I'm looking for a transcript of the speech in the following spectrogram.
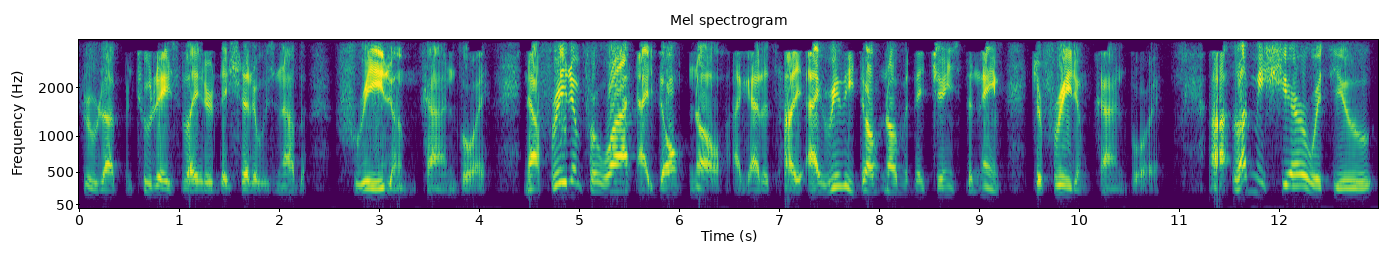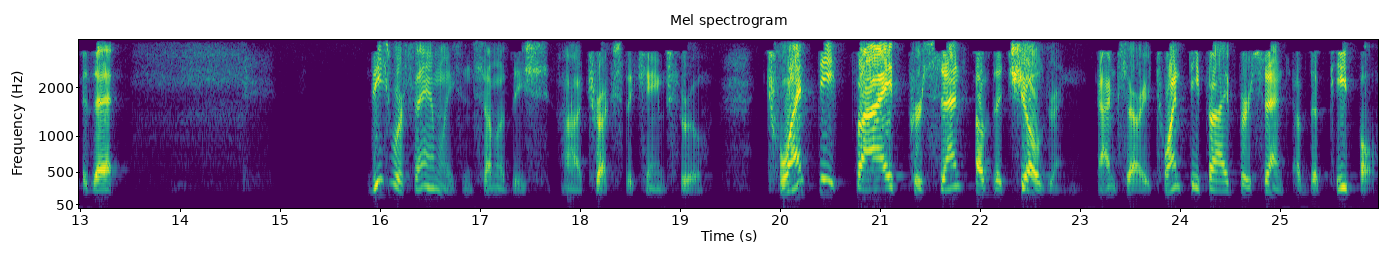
screwed up, and two days later they said it was now the Freedom Convoy. Now, freedom for what? I don't know. I got to tell you, I really don't know, but they changed the name to Freedom Convoy. Uh, let me share with you that these were families in some of these uh, trucks that came through. 25% of the children, I'm sorry, 25% of the people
